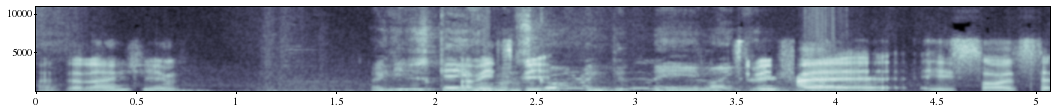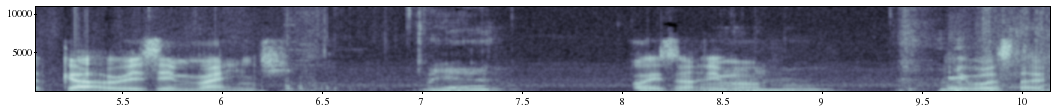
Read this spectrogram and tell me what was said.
I don't know, Jim. Like, he just gave I mean, up on be- scoring, didn't he? Like, To be fair, his sidestep gutter is in range. yeah. Oh, he's not not anymore. anymore. He was though.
